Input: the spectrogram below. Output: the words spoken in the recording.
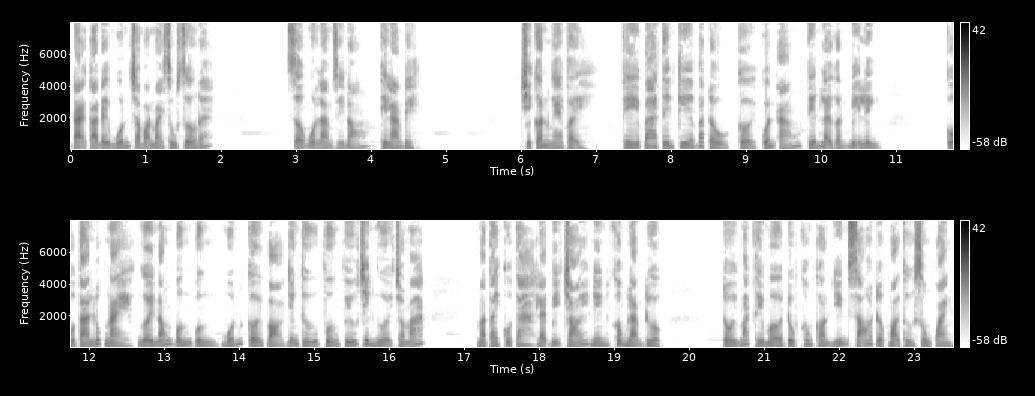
Đại ca đây muốn cho bọn mày sung sướng đấy. Giờ muốn làm gì nó thì làm đi. Chỉ cần nghe vậy, thì ba tên kia bắt đầu cởi quần áo tiến lại gần Mỹ Linh. Cô ta lúc này người nóng bừng bừng muốn cởi bỏ những thứ vướng víu trên người cho mát. mà tay cô ta lại bị trói nên không làm được. Đôi mắt thì mờ đục không còn nhìn rõ được mọi thứ xung quanh.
